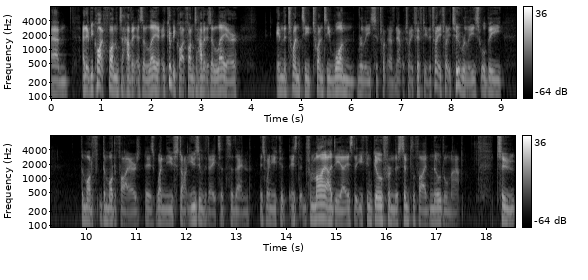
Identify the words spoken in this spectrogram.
Um, and it'd be quite fun to have it as a layer. It could be quite fun to have it as a layer in the 2021 release of, of Network 2050. The 2022 release will be the mod the modifier is when you start using the data to then is when you can is from my idea is that you can go from the simplified nodal map to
